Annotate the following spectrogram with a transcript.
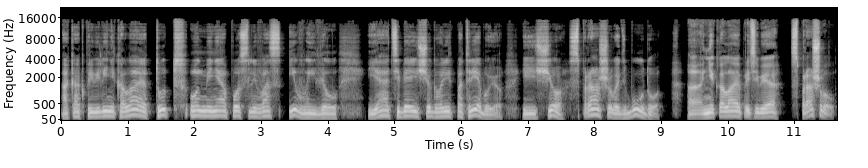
А как привели Николая, тут он меня после вас и вывел. Я тебя еще, говорит, потребую. И еще спрашивать буду. А Николай при тебе спрашивал?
